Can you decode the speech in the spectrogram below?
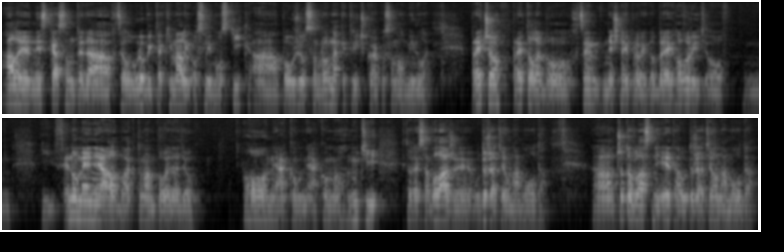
ale dneska som teda chcel urobiť taký malý oslý mostík a použil som rovnaké tričko, ako som mal minule. Prečo? Preto, lebo chcem v dnešnej prvej dobrej hovoriť o mm, fenoméne, alebo ak to mám povedať o, o nejakom, nejakom hnutí, ktoré sa volá, že udržateľná móda. Čo to vlastne je tá udržateľná móda?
